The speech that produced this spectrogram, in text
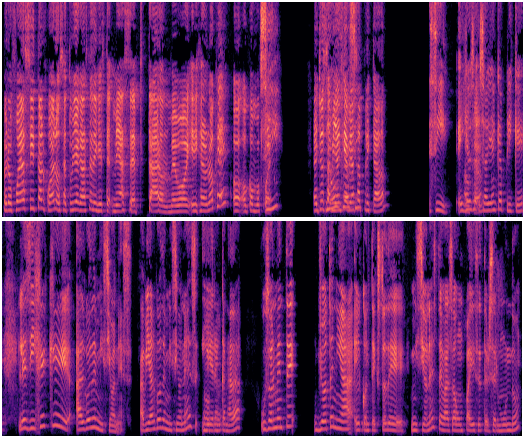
Pero fue así tal cual, o sea, tú llegaste y dijiste, me aceptaron, me voy. Y dijeron, ok, o, cómo fue. Sí. ¿Ellos sabían que habías aplicado? Sí, ellos sabían que apliqué. Les dije que algo de misiones. Había algo de misiones y era en Canadá. Usualmente yo tenía el contexto de misiones, te vas a un país de tercer mundo,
